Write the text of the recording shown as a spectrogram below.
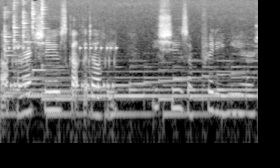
Got the red shoes, got the Delphi. These shoes are pretty weird.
